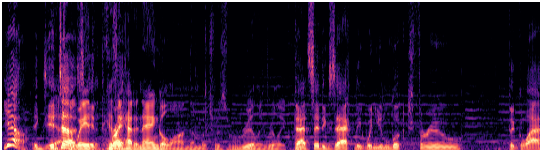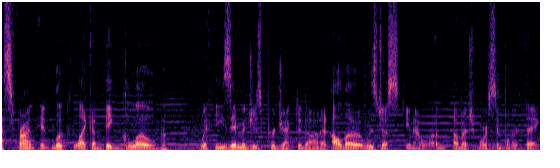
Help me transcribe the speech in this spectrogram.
Yeah, it, it Yeah, does. the because right. they had an angle on them, which was really really cool. That's it exactly. When you looked through the glass front, it looked like a big globe with these images projected on it, although it was just, you know, a, a much more simpler thing.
